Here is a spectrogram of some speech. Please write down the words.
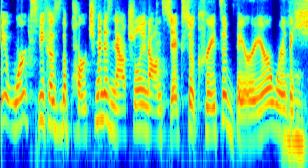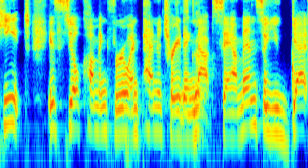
It works because the parchment is naturally nonstick, so it creates a barrier where the heat is still coming through and penetrating that salmon, so you get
